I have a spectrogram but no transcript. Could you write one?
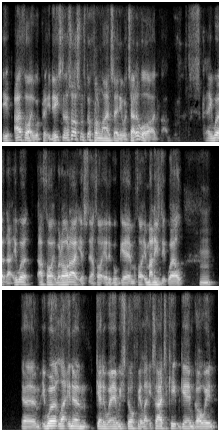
he, I thought he was pretty decent. I saw some stuff online saying he was terrible. I, he worked that. He worked. I thought he was all right yesterday. I thought he had a good game. I thought he managed it well. Mm. Um, he weren't letting him get away with stuff. He let he tried to keep the game going.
